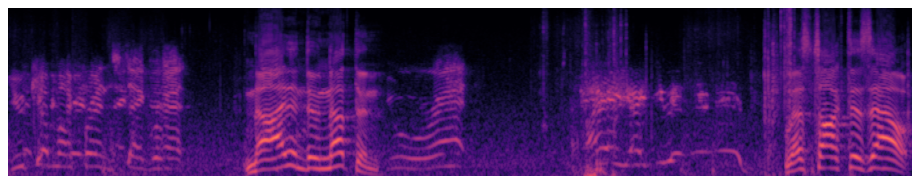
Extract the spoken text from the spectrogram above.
You killed my friend, Stank Rat. Nah, I didn't do nothing. You rat. Hey, I, you, you did. Let's talk this out.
